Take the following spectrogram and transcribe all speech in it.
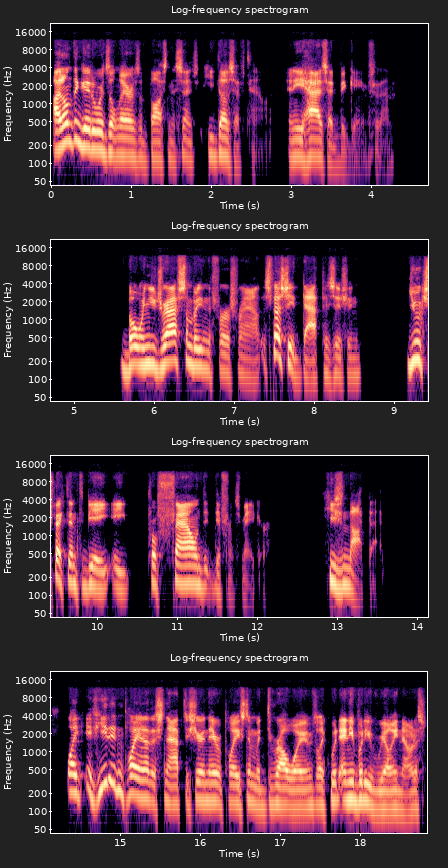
I don't think Edwards-Helaire is a bust in the sense he does have talent and he has had big games for them. But when you draft somebody in the first round, especially at that position, you expect them to be a profound difference maker. He's not that. Like, if he didn't play another snap this year and they replaced him with Darrel Williams, like, would anybody really notice?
